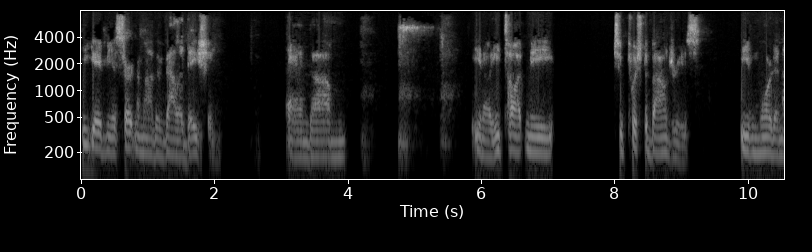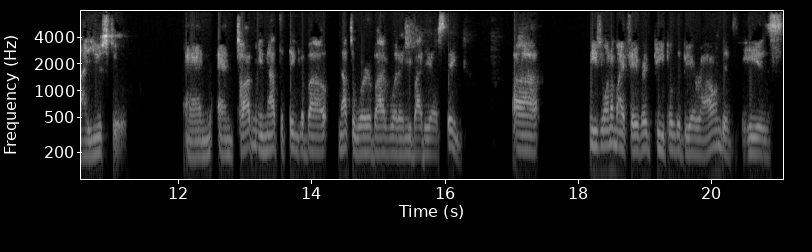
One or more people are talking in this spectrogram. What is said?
he gave me a certain amount of validation. And um, you know, he taught me to push the boundaries even more than I used to. And and taught me not to think about not to worry about what anybody else thinks. Uh, he's one of my favorite people to be around. It, he is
